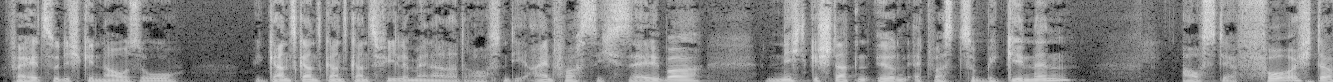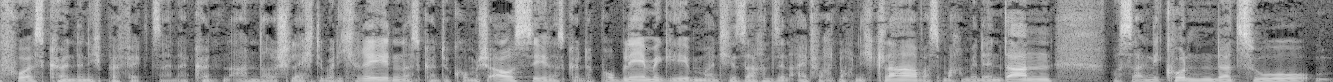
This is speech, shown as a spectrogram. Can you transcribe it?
verhältst du dich genauso wie ganz, ganz, ganz, ganz viele Männer da draußen, die einfach sich selber nicht gestatten, irgendetwas zu beginnen, aus der Furcht davor, es könnte nicht perfekt sein. Dann könnten andere schlecht über dich reden, es könnte komisch aussehen, es könnte Probleme geben, manche Sachen sind einfach noch nicht klar, was machen wir denn dann, was sagen die Kunden dazu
